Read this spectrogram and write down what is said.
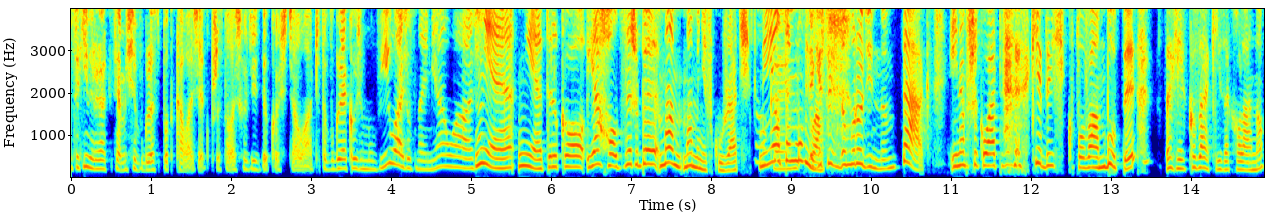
z jakimi reakcjami się w ogóle spotkałaś, jak przestałaś chodzić do kościoła? Czy to w ogóle jakoś mówiłaś, oznajmiałaś? Nie, nie, tylko ja chodzę, żeby mam, mamy nie wkurzać. Ja o tym mówiłam. Jak jesteś w domu rodzinnym. Tak. I na przykład kiedyś kupowałam buty, takie kozaki za kolano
